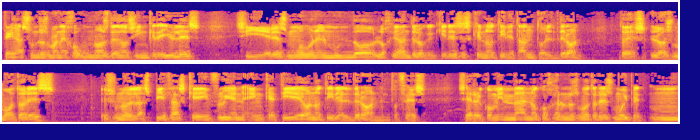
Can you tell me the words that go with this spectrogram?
tengas unos manejos, unos dedos increíbles, si eres nuevo en el mundo, lógicamente lo que quieres es que no tire tanto el dron. Entonces, los motores es una de las piezas que influyen en que tire o no tire el dron. Entonces, se recomienda no coger unos motores muy... pe- mm,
